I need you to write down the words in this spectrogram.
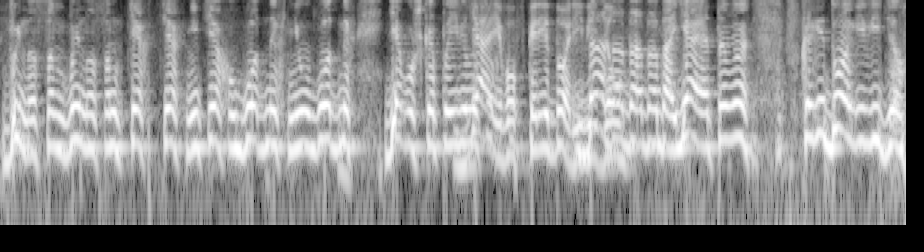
выносом, выносом тех, тех, не тех, угодных, неугодных. Девушка появилась... Я его в коридоре Да, видел. да, да, да, да, я этого в коридоре видел.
